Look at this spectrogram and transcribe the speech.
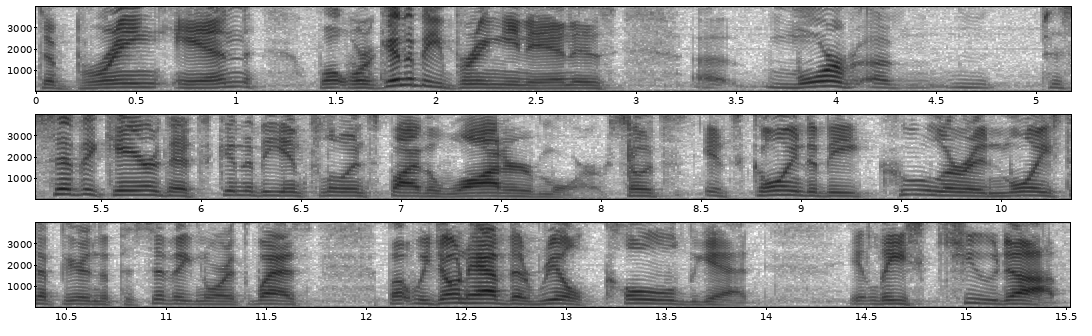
to bring in. What we're going to be bringing in is uh, more uh, Pacific air that's going to be influenced by the water more. So it's it's going to be cooler and moist up here in the Pacific Northwest, but we don't have the real cold yet, at least queued up,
